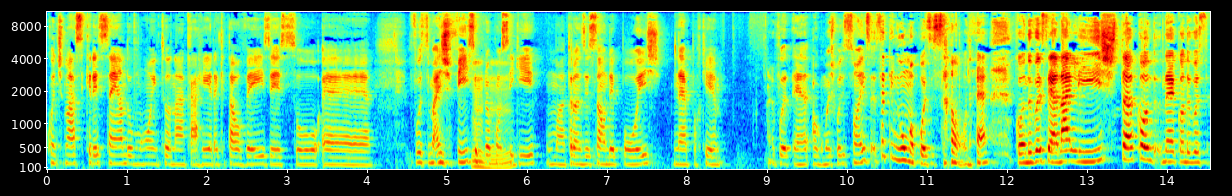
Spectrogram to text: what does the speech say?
continuasse crescendo muito na carreira, que talvez isso é, fosse mais difícil uhum. para eu conseguir uma transição depois, né? Porque algumas posições, você tem uma posição, né? Quando você é analista, quando, né, quando você.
